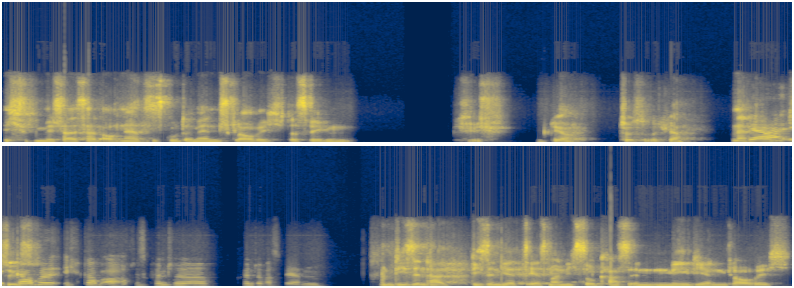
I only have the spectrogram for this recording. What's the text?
ich, Mischa ist halt auch ein herzensguter Mensch, glaube ich. Deswegen, ich, ja, tschüss, ja. Nett, ja, ich süß. glaube, ich glaube auch. Das könnte, könnte was werden. Und die sind halt, die sind jetzt erstmal nicht so krass in Medien, glaube ich.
